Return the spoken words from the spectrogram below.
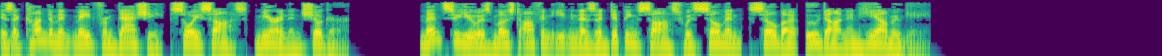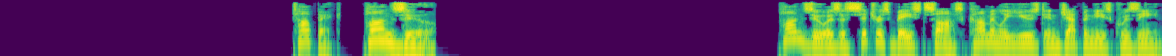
is a condiment made from dashi, soy sauce, mirin and sugar. Mentsuyu is most often eaten as a dipping sauce with somen, soba, udon and hiyamugi. Ponzu Ponzu is a citrus-based sauce commonly used in Japanese cuisine.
